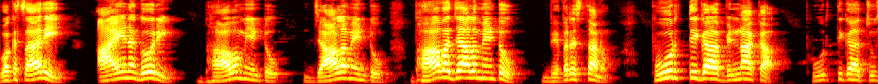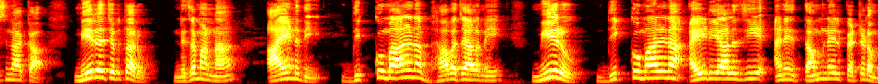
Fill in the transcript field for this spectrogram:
ఒకసారి ఆయన గోరి భావం ఏంటో జాలం ఏంటో భావజాలం ఏంటో వివరిస్తాను. పూర్తిగా విన్నాక పూర్తిగా చూసినాక మీరే చెబుతారు నిజమన్నా ఆయనది దిక్కుమాలిన భావజాలమే మీరు దిక్కుమాలిన ఐడియాలజీ అనే తమ్నేల్ పెట్టడం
